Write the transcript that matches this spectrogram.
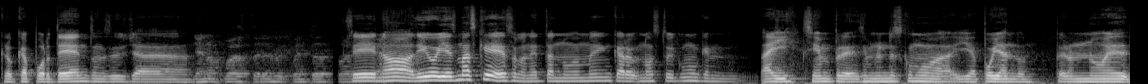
creo que aporté, entonces ya... Ya no puedo estar en su cuenta. sí, no, digo, y es más que eso, la neta, no me encargo, no estoy como que ahí, siempre, siempre es como ahí apoyando, pero no es,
